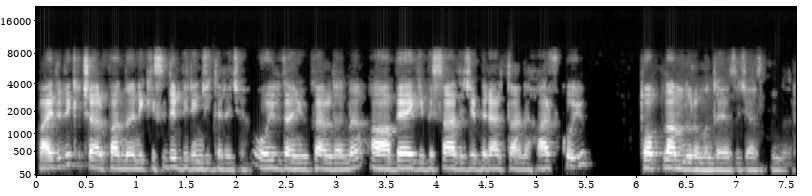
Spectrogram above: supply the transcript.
Paydadaki çarpanların ikisi de birinci derece. O yüzden yukarılarına A, B gibi sadece birer tane harf koyup toplam durumunda yazacağız bunları.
